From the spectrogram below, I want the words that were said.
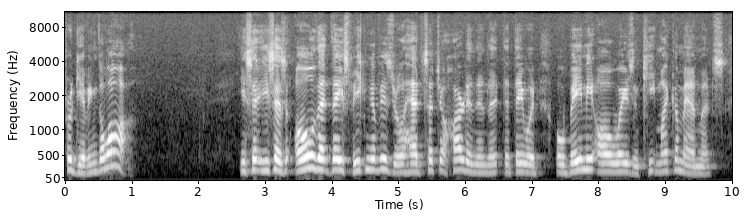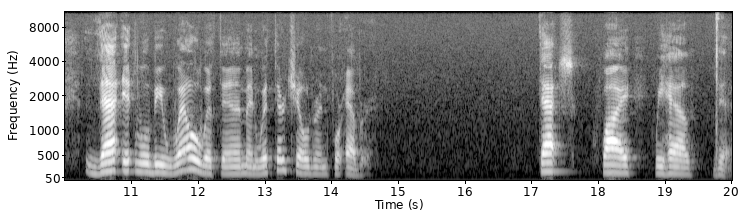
for giving the law. He, sa- he says, Oh, that they, speaking of Israel, had such a heart in them that, that they would obey me always and keep my commandments, that it will be well with them and with their children forever. That's why we have this.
